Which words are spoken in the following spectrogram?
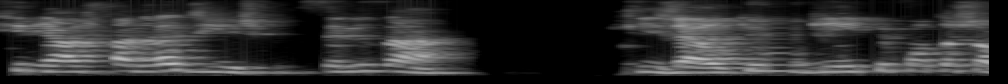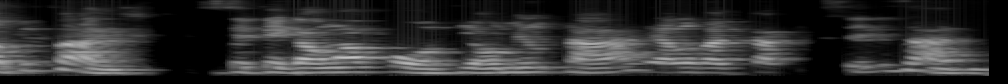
criar os quadradinhos, pixelizar, que já é o que o GIMP e o Photoshop faz. Se você pegar uma foto e aumentar, ela vai ficar pixelizada.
